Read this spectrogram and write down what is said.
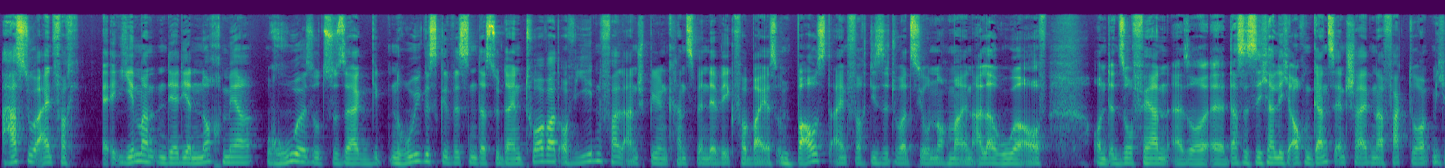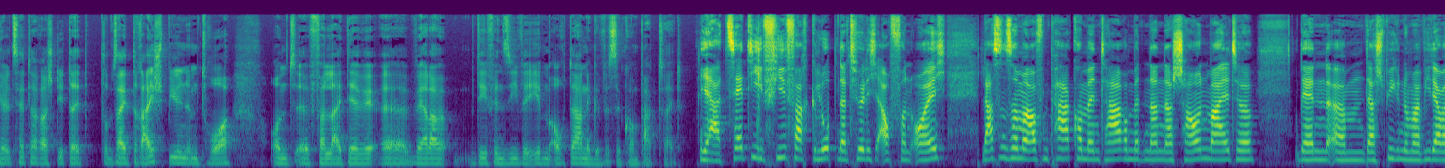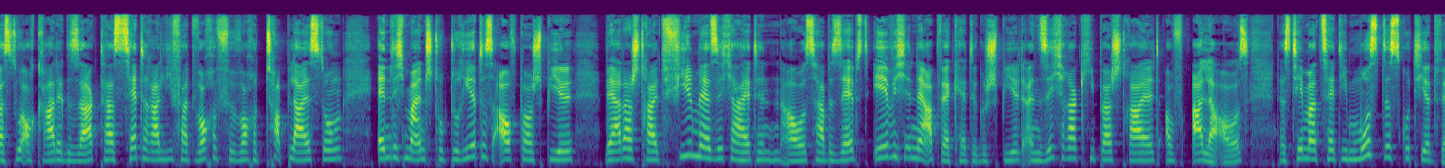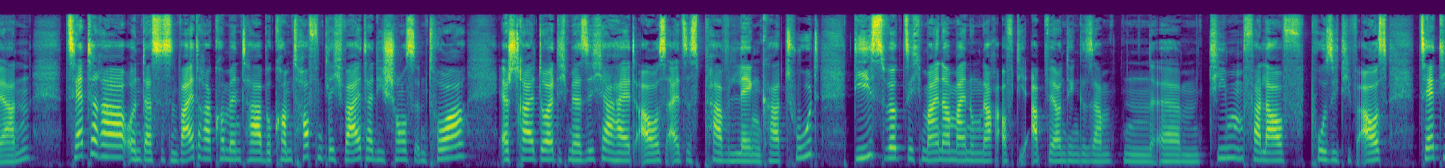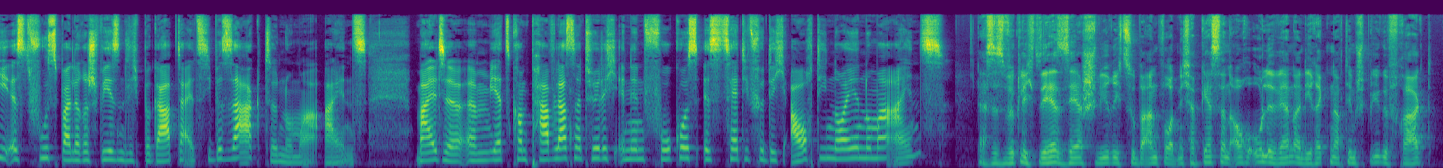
hast du einfach jemanden, der dir noch mehr Ruhe sozusagen gibt, ein ruhiges Gewissen, dass du deinen Torwart auf jeden Fall anspielen kannst, wenn der Weg vorbei ist und baust einfach die Situation nochmal in aller Ruhe auf. Und insofern, also äh, das ist sicherlich auch ein ganz entscheidender Faktor. Michael Zetterer steht seit, seit drei Spielen im Tor und äh, verleiht der äh, Werder Defensive eben auch da eine gewisse Kompaktheit. Ja, Zetti, vielfach gelobt natürlich auch von euch. Lass uns noch mal auf ein paar Kommentare miteinander schauen, Malte, denn ähm, das spiegelt nochmal wieder, was du auch gerade gesagt hast. Zetterer liefert Woche für Woche Topleistung. Endlich mal ein strukturiertes Aufbauspiel. Werder strahlt viel mehr Sicherheit hinten aus, habe selbst ewig in der Abwehrkette gespielt. Ein sicherer Keeper strahlt auf alle aus. Das Thema Zetti muss diskutiert werden. Zetterer, und das ist ein weiterer Kommentar, bekommt hoffentlich weiter die Chance im Tor. Er strahlt deutlich mehr Sicherheit aus, als es Pavlenka tut. Dies wirkt sich meiner Meinung nach auf die Abwehr und den gesamten ähm, Teamverlauf positiv aus. Zetti ist fußballerisch wesentlich begabter als die besagte Nummer eins. Malte, ähm, jetzt kommt Pavlas natürlich in den Fokus. Ist Zetti für dich auch die neue Nummer eins? Das ist wirklich sehr, sehr schwierig zu beantworten. Ich habe gestern auch Ole Werner direkt nach dem Spiel gefragt,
